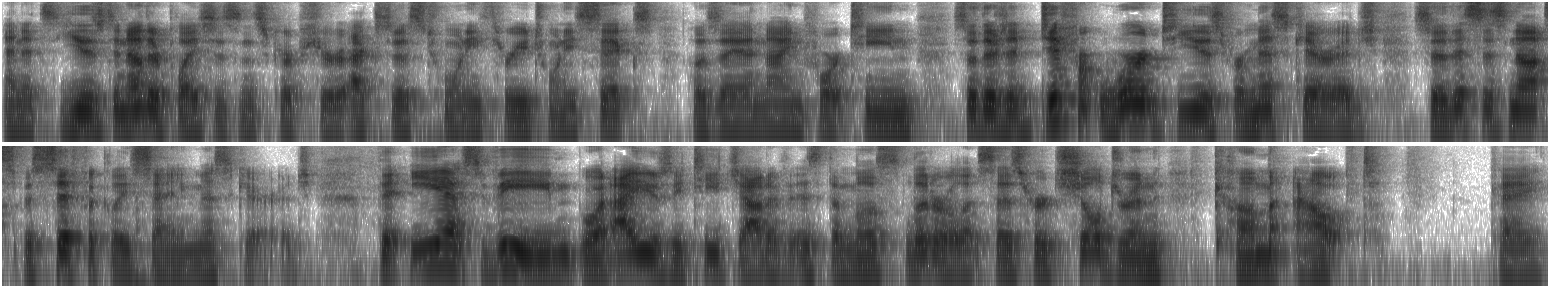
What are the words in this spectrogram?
And it's used in other places in scripture exodus 23 26 hosea 9 14 so there's a different word to use for miscarriage so this is not specifically saying miscarriage. The esv what i usually teach out of is the most literal. It says her children come out okay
